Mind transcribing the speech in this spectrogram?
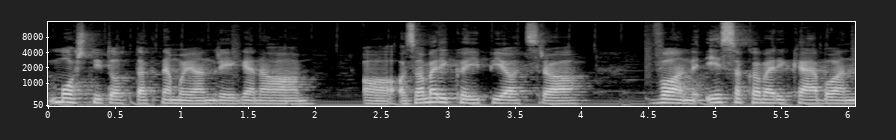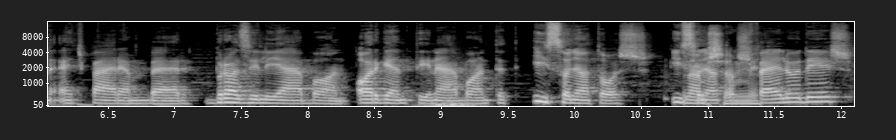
most nyitottak nem olyan régen a, a, az amerikai piacra, van Észak-Amerikában egy pár ember, Brazíliában, Argentinában, tehát iszonyatos, iszonyatos fejlődés,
